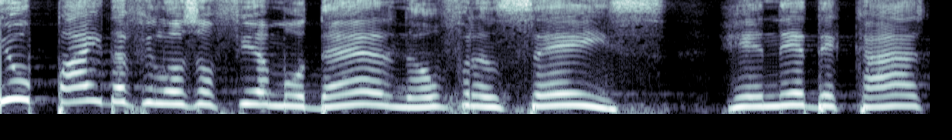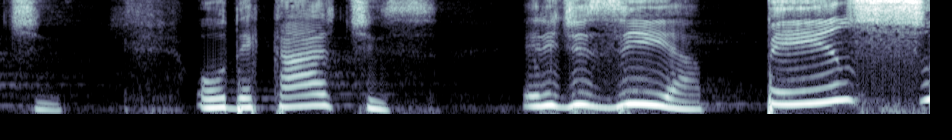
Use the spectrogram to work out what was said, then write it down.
E o pai da filosofia moderna, o francês René Descartes, ou Descartes, ele dizia: penso,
